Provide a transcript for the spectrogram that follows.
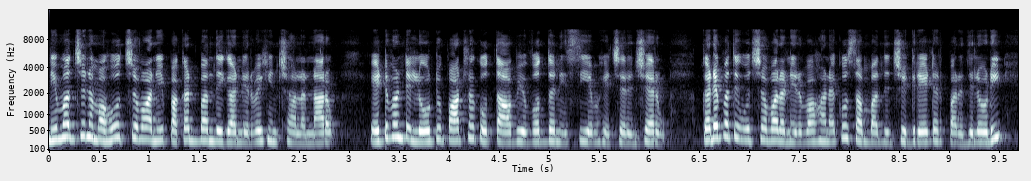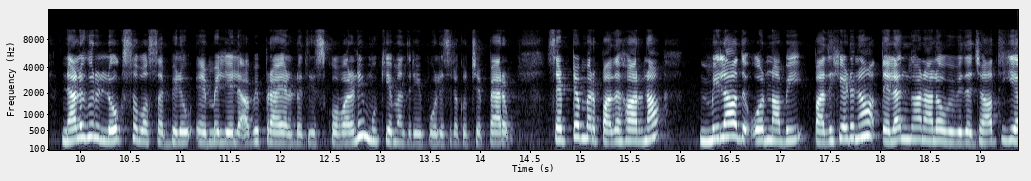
నిమజ్జన మహోత్సవాన్ని పకడ్బందీగా నిర్వహించాలన్నారు. ఎటువంటి లోటుపాట్లకు తావివ్వొద్దని సీఎం హెచ్చరించారు. గణపతి ఉత్సవాల నిర్వహణకు సంబంధించి గ్రేటర్ పరిధిలోని నలుగురు లోక్సభ సభ్యులు ఎమ్మెల్యేల అభిప్రాయాలను తీసుకోవాలని ముఖ్యమంత్రి పోలీసులకు చెప్పారు. సెప్టెంబర్ పదహారున మిలాద్ ఉన్ నబీ పదిహేడున తెలంగాణలో వివిధ జాతీయ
